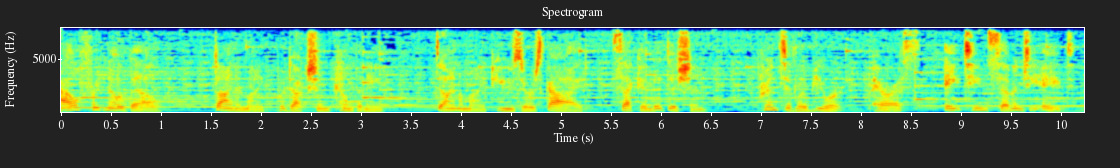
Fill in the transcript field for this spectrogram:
Alfred Nobel. Dynamite Production Company. Dynamite User's Guide, 2nd edition. Printed Le Bure, Paris, 1878.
